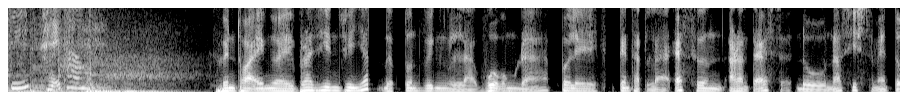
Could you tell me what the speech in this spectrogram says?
chí thể thao Huyền thoại người Brazil duy nhất được tôn vinh là vua bóng đá Pele, tên thật là Edson Arantes do Nascimento,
